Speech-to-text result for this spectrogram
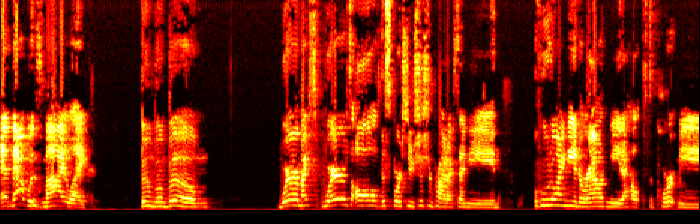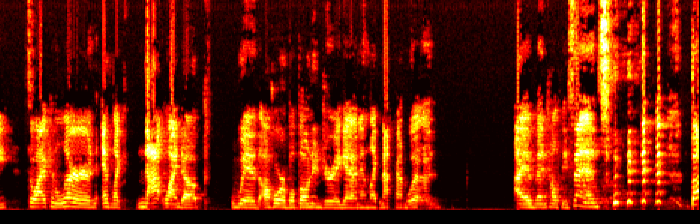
And that was my like, boom, boom, boom. Where are my? Where's all the sports nutrition products I need? Who do I need around me to help support me so I can learn and like not wind up with a horrible bone injury again and like knock on wood. I have been healthy since. but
